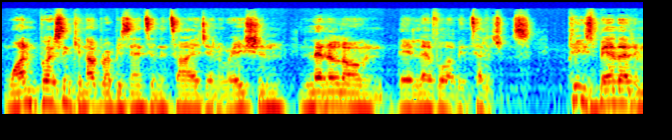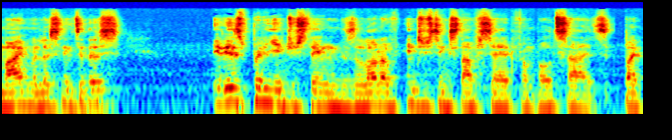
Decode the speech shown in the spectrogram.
One person cannot represent an entire generation, let alone their level of intelligence. Please bear that in mind when listening to this. It is pretty interesting. There's a lot of interesting stuff said from both sides, but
